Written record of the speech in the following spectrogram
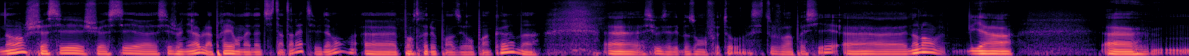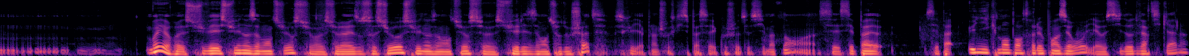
non, non, je suis assez, je suis assez, assez joignable. Après, on a notre site internet, évidemment, euh, portrait2.0.com. Euh, si vous avez des besoins en photo, c'est toujours apprécié. Euh, non, non, il y a. euh, oui, suivez, suivez nos aventures sur, sur les réseaux sociaux, suivez nos aventures, sur, suivez les aventures d'Oushot, parce qu'il y a plein de choses qui se passent avec Oushot aussi maintenant. C'est c'est pas c'est pas uniquement Portrait 2.0, il y a aussi d'autres verticales.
